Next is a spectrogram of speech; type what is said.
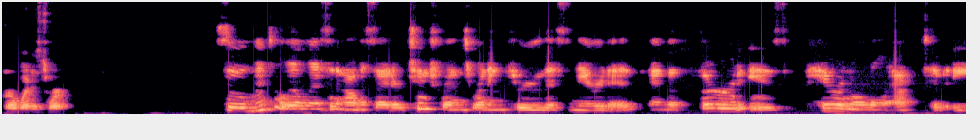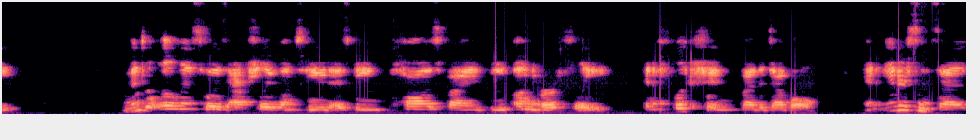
for what it's worth. So, mental illness and homicide are two trends running through this narrative, and the third is paranormal activity. Mental illness was actually once viewed as being caused by the unearthly, an affliction by the devil. And Anderson says,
